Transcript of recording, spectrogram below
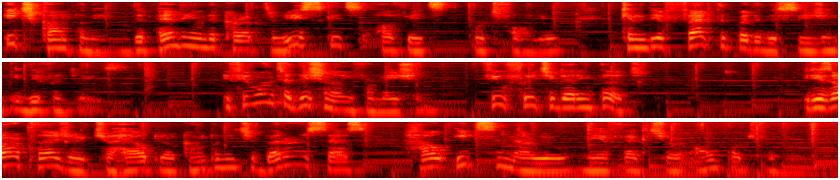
Each company, depending on the characteristics of its portfolio, can be affected by the decision in different ways. If you want additional information, feel free to get in touch. It is our pleasure to help your company to better assess how each scenario may affect your own portfolio.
